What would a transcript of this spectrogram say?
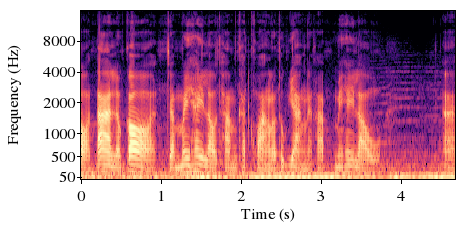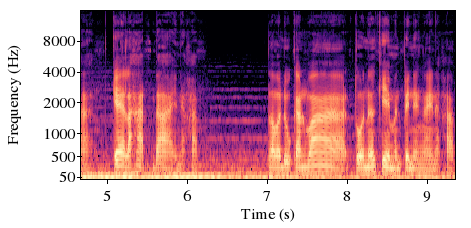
ต่อต้านแล้วก็จะไม่ให้เราทำขัดขวางเราทุกอย่างนะครับ ไม่ให้เราอ่าแก้รหัสได้นะครับ เรามาดูกันว่าตัวเนื้อเกมมันเป็นยังไงนะครับ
